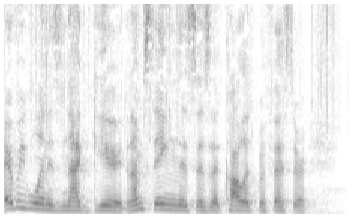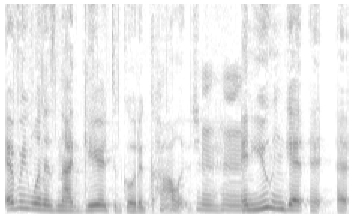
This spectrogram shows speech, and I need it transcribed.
Everyone is not geared, and I'm saying this as a college professor. Everyone is not geared to go to college, and you can get a, a,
